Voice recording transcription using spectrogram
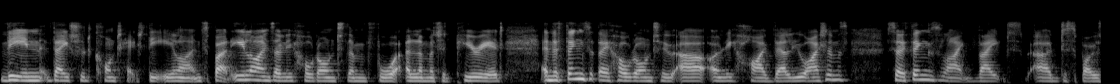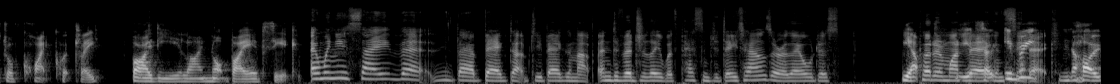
then they should contact the airlines. But airlines only hold on to them for a limited period. And the things that they hold on to are only high value items. So things like vapes are disposed of quite quickly by the airline, not by AVSEC. And when you say that they're bagged up, do you bag them up individually with passenger details, or are they all just yep. put in one bag so and every, sent back? No,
